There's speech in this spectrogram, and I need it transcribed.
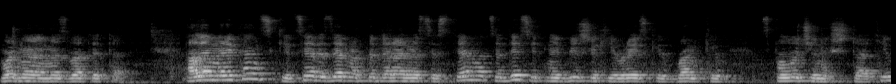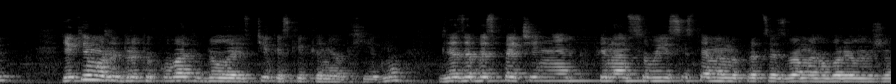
Можна назвати так. Але американські це резервна федеральна система, це 10 найбільших єврейських банків Сполучених Штатів, які можуть друкувати доларів стільки, скільки необхідно для забезпечення фінансової системи. Ми про це з вами говорили вже.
